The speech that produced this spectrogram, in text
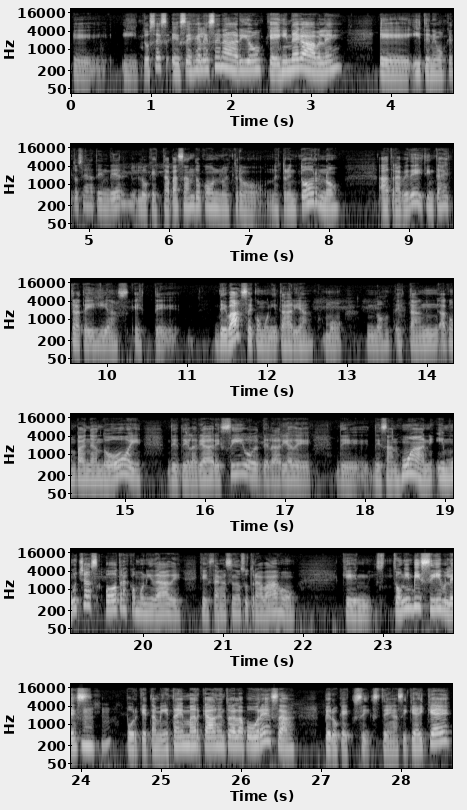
y entonces ese es el escenario que es innegable, eh, y tenemos que entonces atender lo que está pasando con nuestro, nuestro entorno a través de distintas estrategias este, de base comunitaria, como nos están acompañando hoy desde el área de Arecibo, desde el área de, de, San Juan y muchas otras comunidades que están haciendo su trabajo, que son invisibles porque también están enmarcadas dentro de la pobreza, pero que existen. Así que hay que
